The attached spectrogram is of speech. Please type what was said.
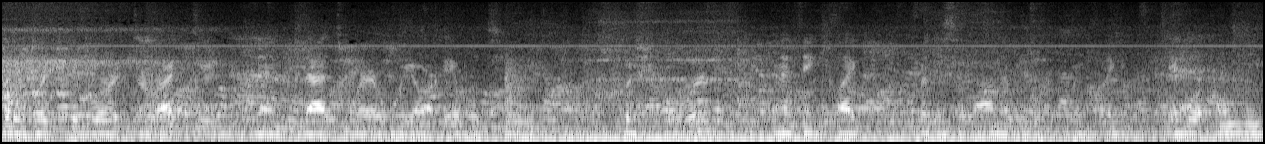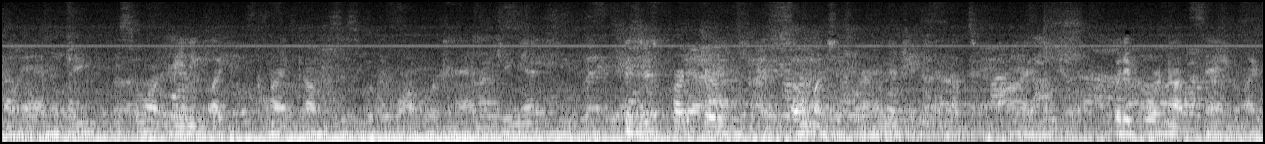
But if we're, if we're directing, then that's where we are able to push forward. And I think like for the salon that we work with, like if we're only managing the salon, meaning like client comes, this is what they want, we're managing it. Because there's part of creative so much is managing, and that's fine. But if we're not saying like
